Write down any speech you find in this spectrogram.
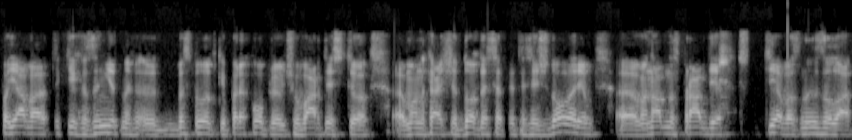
Поява таких зенітних е, безпілотників перехоплювачів вартістю, е, можна кажучи, до 10 тисяч доларів. е, Вона б насправді суттєво знизила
